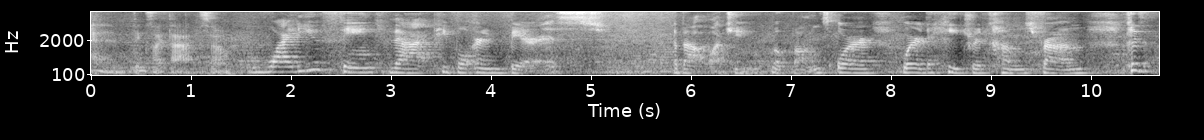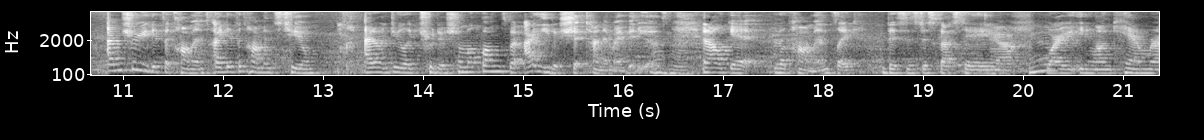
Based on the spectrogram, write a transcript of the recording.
and things like that. So Why do you think that people are embarrassed about watching mukbangs or where the hatred comes from? Because I'm sure you get the comments. I get the comments too. I don't do like traditional mukbangs, but I eat a shit ton in my videos. Mm-hmm. And I'll get the comments like, this is disgusting. Yeah. Yeah. Why are you eating on camera?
